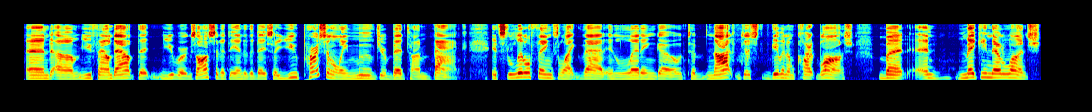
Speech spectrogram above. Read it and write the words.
and um, you found out that you were exhausted at the end of the day, so you personally moved your bedtime back. It's little things like that in letting go to not just giving them carte blanche, but and making their lunch.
